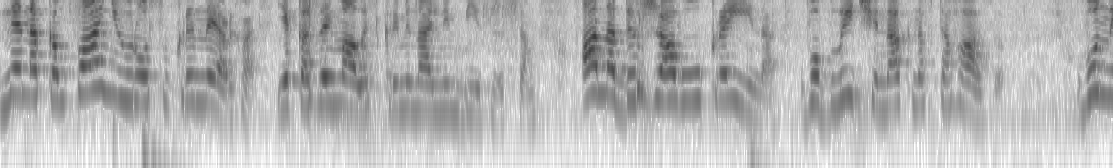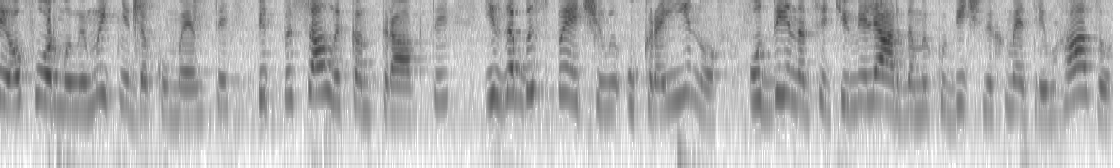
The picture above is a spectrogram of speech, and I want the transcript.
не на компанію Росукренерго, яка займалась кримінальним бізнесом, а на державу Україна в обличчі НАК Нафтогазу. Вони оформили митні документи, підписали контракти і забезпечили Україну 11 мільярдами кубічних метрів газу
